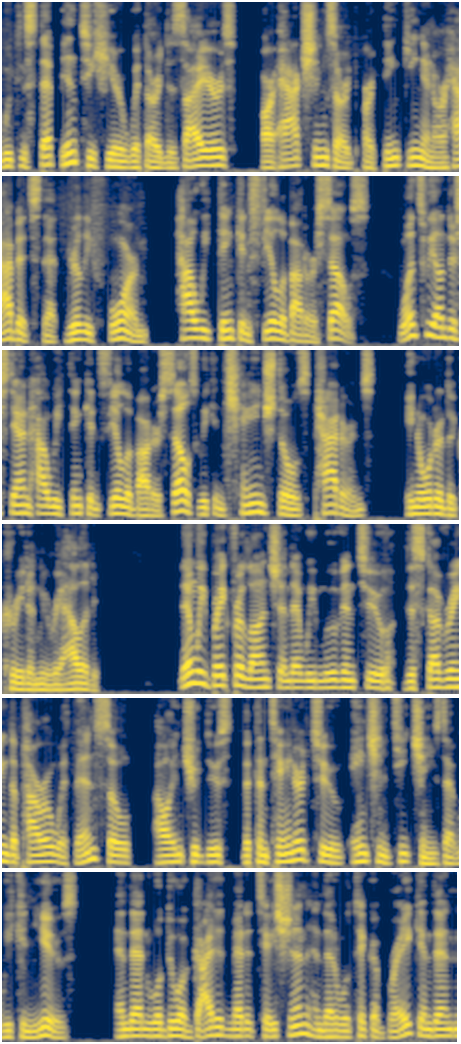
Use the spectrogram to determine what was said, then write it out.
We can step into here with our desires, our actions, our, our thinking, and our habits that really form how we think and feel about ourselves. Once we understand how we think and feel about ourselves, we can change those patterns in order to create a new reality. Then we break for lunch and then we move into discovering the power within. So I'll introduce the container to ancient teachings that we can use. And then we'll do a guided meditation and then we'll take a break. And then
